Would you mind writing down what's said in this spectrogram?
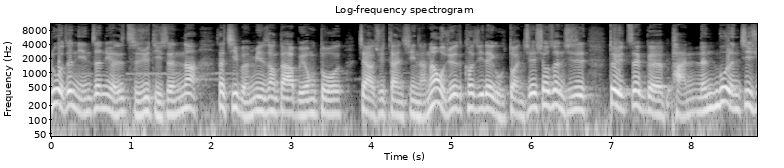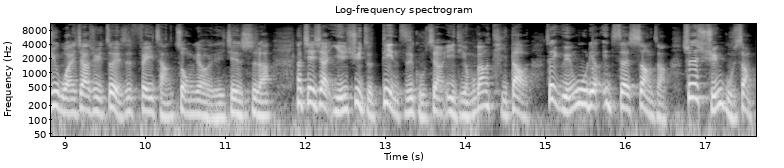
如果这年增率还是持续提升，那在基本面上大家不用多加去担心了。那我觉得科技类股短期的修正，其实对这个盘能不能继续玩下去，这也是非常重要的一件事啦。那接下来延续着电子股这样议题，我们刚刚提到这原物料一直在上涨，所以在选股上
